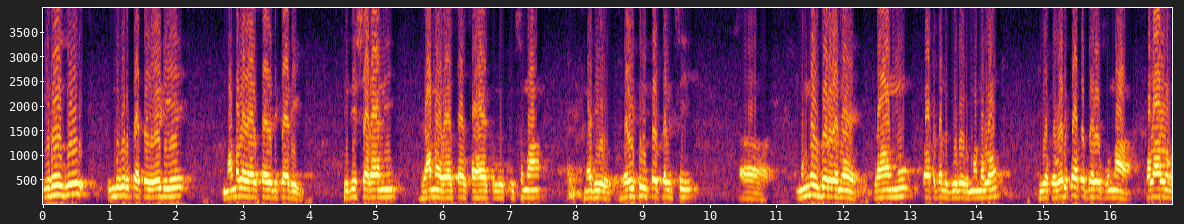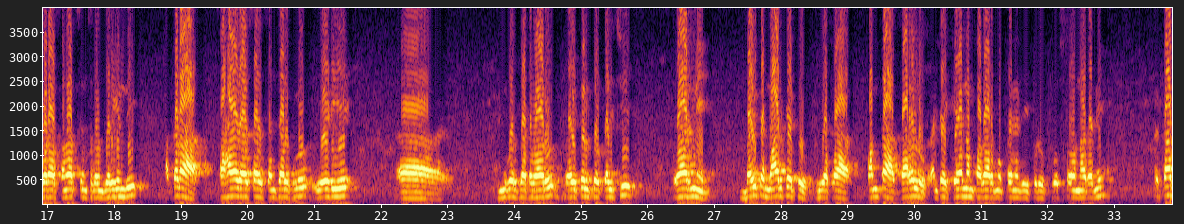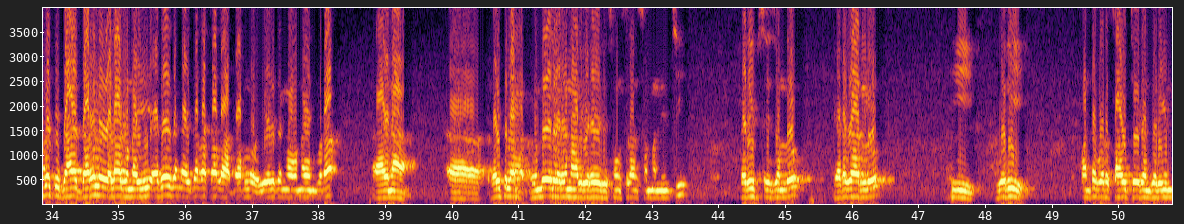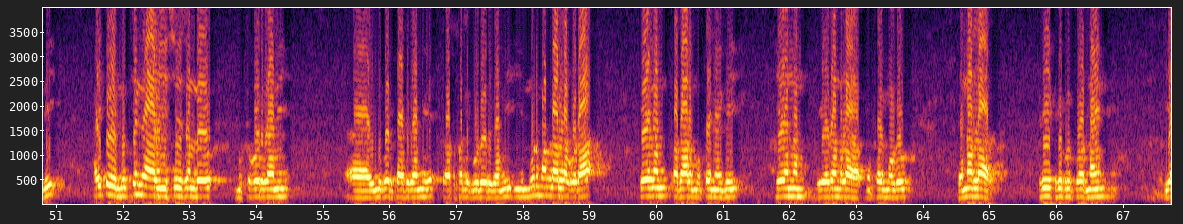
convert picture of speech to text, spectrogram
ఈరోజు ఇందుగురుపేట ఏడిఏ మండల వ్యవసాయ అధికారి శిరీష రాణి గ్రామ వ్యవసాయ సహాయకులు కుసుమ మరియు రైతులతో కలిసి ఆ, మంగళదూరు అనే గ్రామము తోటపల్లి గూడూరు మండలం ఈ యొక్క వరికోత జరుగుతున్న పొలాలను కూడా సందర్శించడం జరిగింది. అక్కడ సహాయ వ్యవసాయ సంచాలకులు ఏడిఏ ఇందుకూరుపేట వారు రైతులతో కలిసి వారిని బయట మార్కెట్ ఈ యొక్క పంట ధరలు అంటే కేఎన్ఎం పదహారు ముప్పై అనేది ఇప్పుడు పూస్తూ ఉన్నారని. కాబట్టి దా ధరలు ఎలాగున్నాయి అదేవిధంగా ఇతర రకాల ధరలు ఏ విధంగా ఉన్నాయని కూడా ఆయన రైతుల రెండు వేల ఇరవై నాలుగు ఇరవై ఐదు సంవత్సరానికి సంబంధించి ఖరీఫ్ సీజన్లో ఎడగారులు ఈ వరి పంట కూడా సాగు చేయడం జరిగింది. అయితే ముఖ్యంగా ఈ సీజన్లో ముట్టుకూరు కానీ ఇందుకూరుపేట కానీ తోటపల్లి గూడూరు కానీ ఈ మూడు మండలాల్లో కూడా కేఎన్ఎం పదహారు ముప్పై ఎనిమిది కేఎన్ఎం ఏడు వందల ముప్పై మూడు NLR three triple four nine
